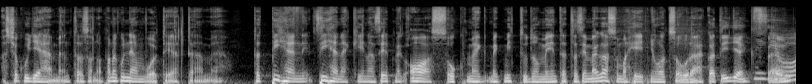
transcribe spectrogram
az csak úgy elment az a nap, annak úgy nem volt értelme. Tehát pihen, pihenek én azért, meg alszok, meg, meg mit tudom én, tehát azért megaszom a 7-8 órákat, igyekszem. Jó.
